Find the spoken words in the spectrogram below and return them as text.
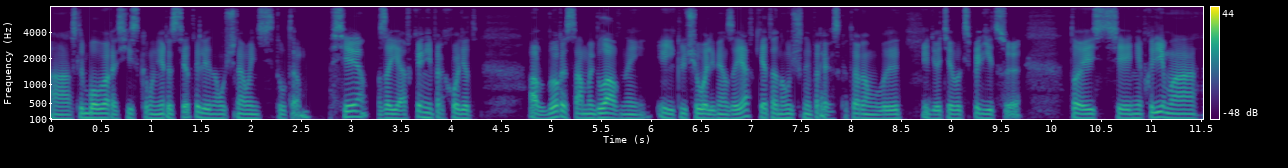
а, с любого российского университета или научного института. Все заявки, они проходят и самый главный и ключевой элемент заявки — это научный проект, с которым вы идете в экспедицию. То есть э, необходимо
